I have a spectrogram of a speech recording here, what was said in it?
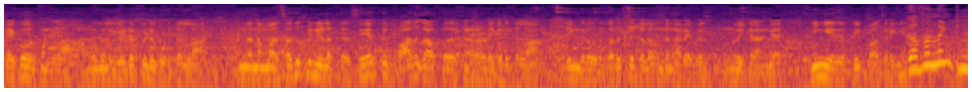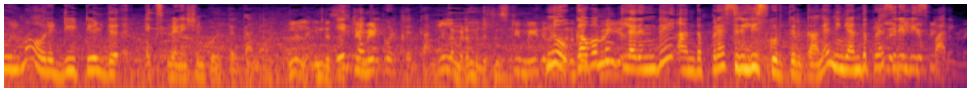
டேக் ஓவர் பண்ணலாம் அவங்களுக்கு இழப்பீடு கொடுத்துடலாம் அந்த நம்ம சதுப்பு நிலத்தை சேர்த்து பாதுகாப்பதற்கு நடவடிக்கை எடுக்கலாம் அப்படிங்கிற ஒரு கருத்துக்களை வந்து நிறைய பேர் முன்வைக்கிறாங்க. நீங்கள் இதை எப்படி பார்க்குறீங்க கவர்மெண்ட் மூலமா ஒரு டீடைல்டு எக்ஸ்பிளனேஷன் கொடுத்திருக்காங்க. இல்லை இல்லை இந்த மீட்டர் கொடுத்திருக்காங்க. இல்லை மேடம் இந்த மீட்டர் கவர்மெண்ட்ல இருந்து அந்த பிரஸ் ரிலீஸ் கொடுத்திருக்காங்க. நீங்க அந்த பிரஸ் ரிலீஸ் பாருங்க.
